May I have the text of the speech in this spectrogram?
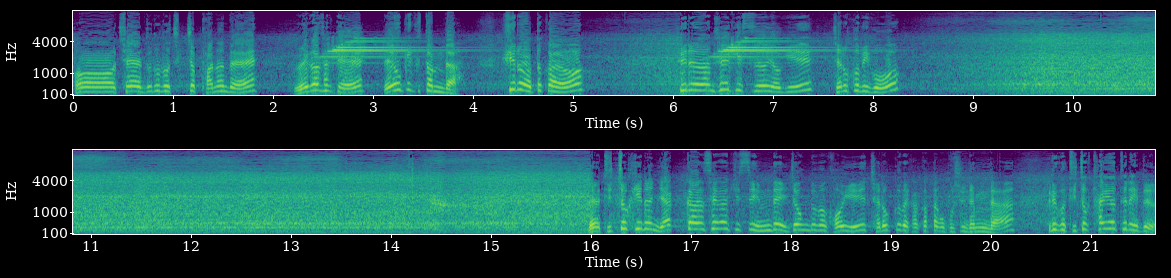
어, 제 눈으로 직접 봤는데 외관 상태 매우 깨끗합니다. 휠은 어떨까요? 휠은 휠키스 여기 제로급이고 네, 뒤쪽 휠은 약간 생각 키스 있는데 이 정도면 거의 제로급에 가깝다고 보시면 됩니다. 그리고 뒤쪽 타이어 트레이드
